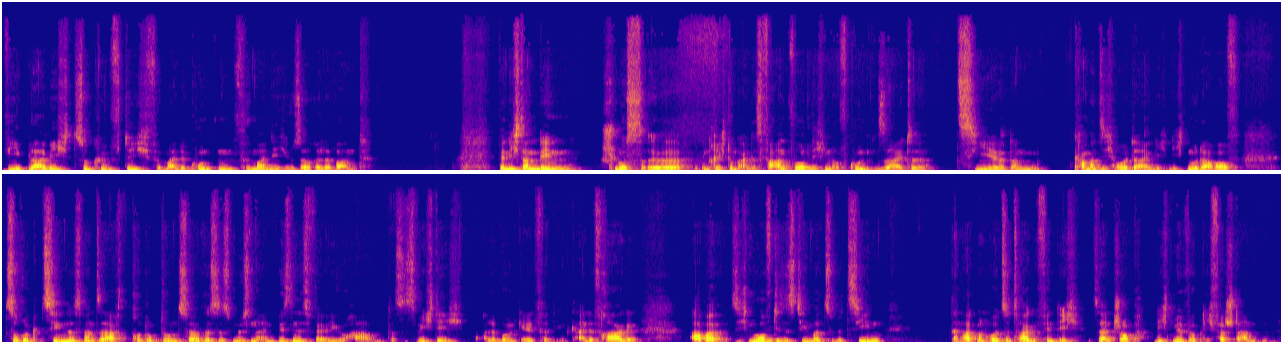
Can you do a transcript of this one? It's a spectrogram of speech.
wie bleibe ich zukünftig für meine Kunden, für meine User relevant? Wenn ich dann den Schluss äh, in Richtung eines Verantwortlichen auf Kundenseite ziehe, dann kann man sich heute eigentlich nicht nur darauf zurückziehen, dass man sagt, Produkte und Services müssen ein Business Value haben. Das ist wichtig. Alle wollen Geld verdienen, keine Frage. Aber sich nur auf dieses Thema zu beziehen, dann hat man heutzutage, finde ich, seinen Job nicht mehr wirklich verstanden.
